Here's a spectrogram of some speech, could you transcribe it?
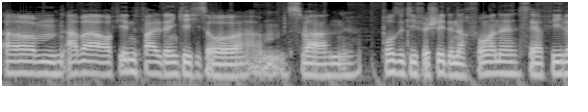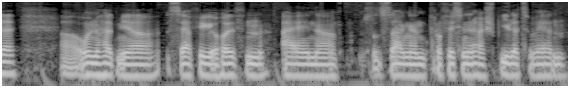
Ähm, aber auf jeden Fall denke ich so, ähm, es waren positive Schritte nach vorne, sehr viele. Äh, und hat mir sehr viel geholfen, ein, äh, sozusagen ein professioneller Spieler zu werden.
